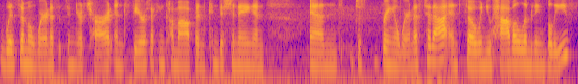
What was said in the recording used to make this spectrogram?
wisdom awareness that's in your chart and fears that can come up and conditioning and and just bring awareness to that. And so, when you have a limiting belief,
